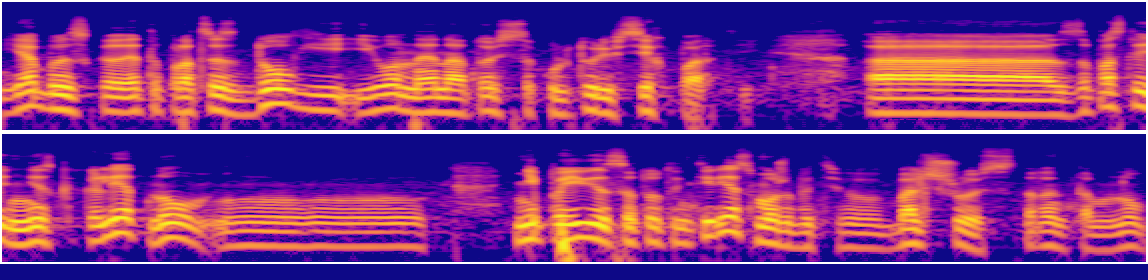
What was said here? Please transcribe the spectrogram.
я бы сказал, это процесс долгий, и он, наверное, относится к культуре всех партий. Э, за последние несколько лет, ну, не появился тот интерес, может быть, большой со стороны, там, ну,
